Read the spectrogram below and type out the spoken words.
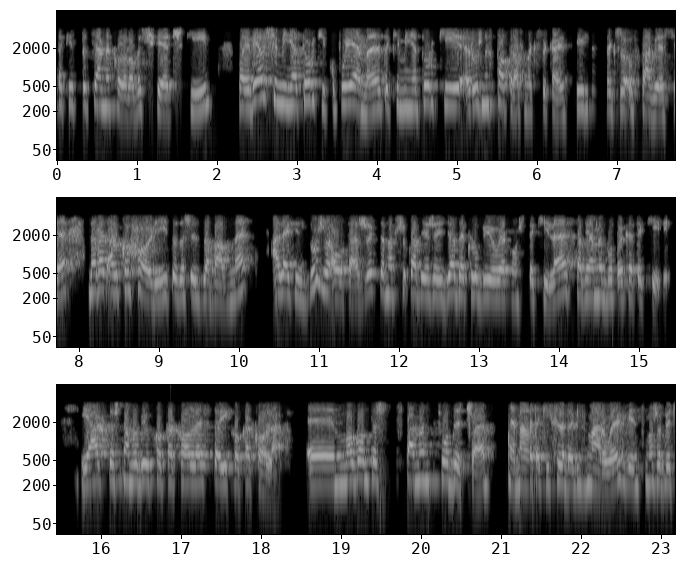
takie specjalne specjalne kolorowe świeczki. Pojawiają się miniaturki, kupujemy takie miniaturki różnych potraw meksykańskich, także ustawia się. Nawet alkoholi, to też jest zabawne. Ale jak jest duży ołtarzyk, to na przykład jeżeli dziadek lubił jakąś tequilę, stawiamy butelkę tequili. Jak ktoś tam lubił Coca-Colę, stoi Coca-Cola. E, mogą też stanąć słodycze. E, mamy taki chlebek zmarłych, więc może być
